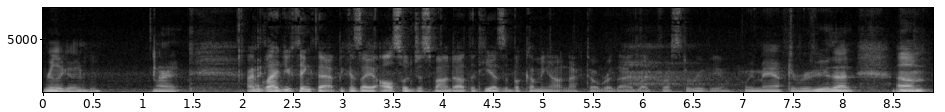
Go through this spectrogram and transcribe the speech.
Really good. Mm-hmm. All right. I'm glad you think that because I also just found out that he has a book coming out in October that I'd like for us to review. We may have to review that. Um,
